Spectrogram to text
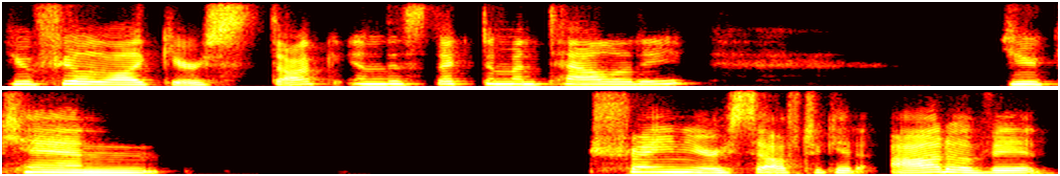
you feel like you're stuck in this victim mentality you can train yourself to get out of it.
